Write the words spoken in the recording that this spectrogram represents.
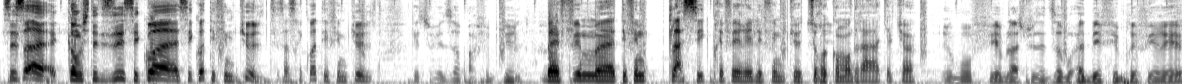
C'est ça, comme je te disais, c'est quoi, c'est quoi tes films cultes? Ça serait quoi tes films cultes? Qu'est-ce que tu veux dire par film culte? Ben, film, euh, tes films classiques préférés, les films que tu recommanderais à quelqu'un? Mon film, là, je peux te dire, un de mes films préférés,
